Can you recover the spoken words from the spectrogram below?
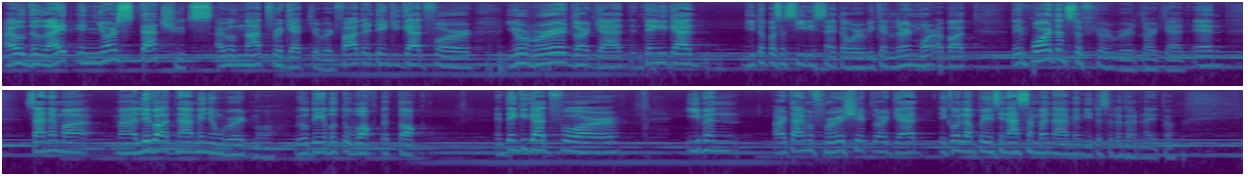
I will delight in your statutes. I will not forget your word. Father, thank you, God, for your word, Lord God. And thank you, God, dito pa sa series na ito where we can learn more about the importance of your word, Lord God. And sana ma, ma-live out namin yung word mo. We'll be able to walk the talk. And thank you, God, for even our time of worship, Lord God. Ikaw lang po yung sinasamba namin dito sa lugar na ito.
